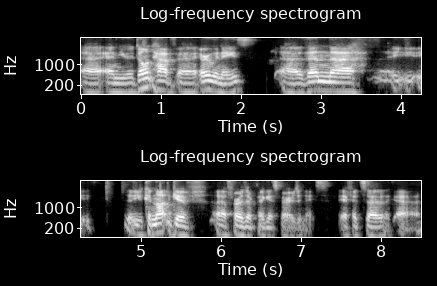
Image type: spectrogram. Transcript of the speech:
and you don't have Erwinase, then you cannot give uh, further PEG asparaginase. If it's a, a,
